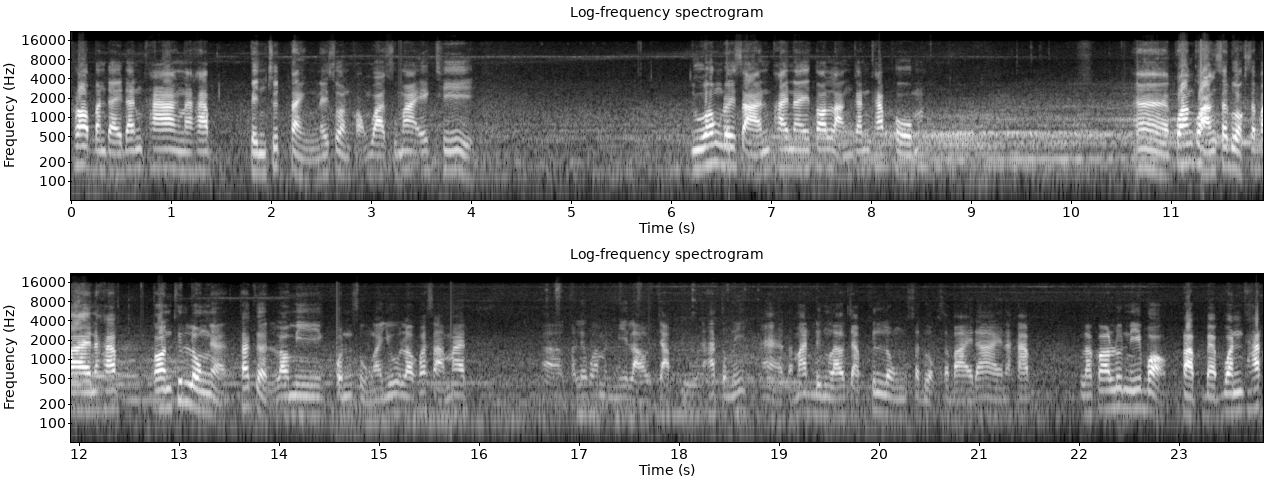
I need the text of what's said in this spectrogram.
ครอบบันไดด้านข้างนะครับ เป็นชุดแต่งในส่วนของ w a z u m a XT ดูห้องโดยสารภายในตอนหลังกันครับผมอ่ากว้างขวางสะดวกสบายนะครับ ตอนขึ้นลงเนี่ย ถ้าเกิดเรามีคนสูงอายุเราก็สามารถอ่าเขาเรียกว่ามันมีเราจับอยู่นะครับตรงนี้สามารถดึงเราจับขึ้นลงสะดวกสบายได้นะครับ แล้วก็รุ่นนี้เบาะปรับแบบวันทัด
